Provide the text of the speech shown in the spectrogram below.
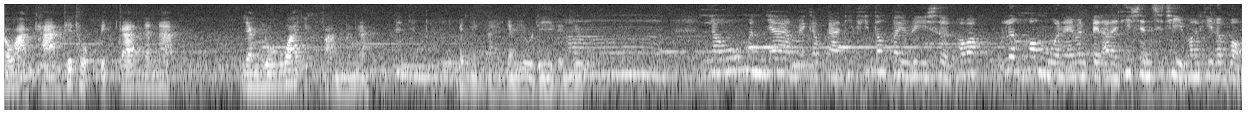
ระหว่างทางที่ถูกปิดกั้นนั้นน่ะยังรู้ว่าอีกฝั่งนึงอะเป็นยังไงเป็นยังไงยังอยู่ดีกันอยู่ กไหมกับการที่พี่ต้องไปรีเสิร์ชเพราะว่าเรื่องข้อมูลเนี่ยมันเป็นอะไรที่เซนซิทีฟบางทีเราบอก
